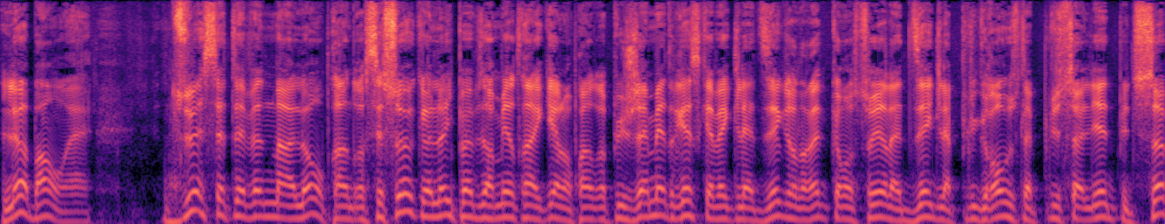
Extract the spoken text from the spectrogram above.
Là, bon. hein, Dû à cet événement-là, on prendra. C'est sûr que là, ils peuvent dormir tranquille. On prendra plus jamais de risque avec la digue. On aurait de construire la digue la plus grosse, la plus solide, puis tout ça.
